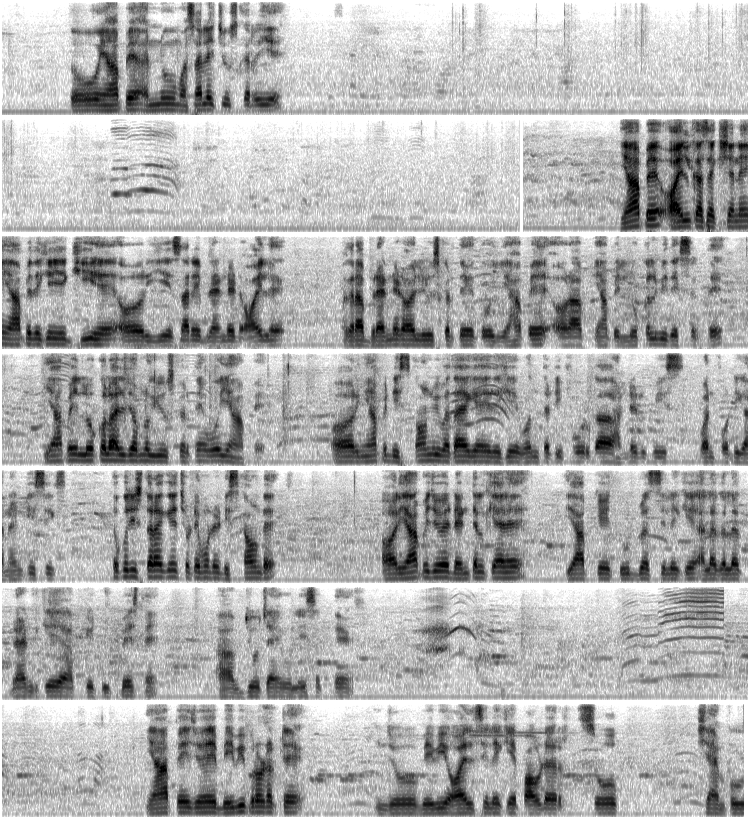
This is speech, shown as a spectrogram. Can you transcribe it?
तो यहाँ पे अन्नू मसाले चूज़ कर रही है। यहाँ पे ऑयल का सेक्शन है, यहाँ पे देखिए ये घी है और ये सारे ब्रांडेड ऑयल है। अगर आप ब्रांडेड ऑयल यूज़ करते हैं तो यहाँ पे और आप यहाँ पे लोकल भी देख सकते हैं। यहाँ पे लोकल ऑयल जो हम लोग यूज़ करते हैं वो यहाँ पे। और यहाँ पे डिस्काउंट भी बताया गया है, देखिए 134 का हंड्रेड रुपीज़ वन का 96 तो कुछ इस तरह के छोटे मोटे डिस्काउंट है। और यहाँ पे जो है डेंटल केयर है, ये आपके टूथब्रश से लेके अलग अलग ब्रांड के आपके टूथपेस्ट हैं। आप जो चाहें वो ले सकते हैं। यहाँ पे जो है बेबी प्रोडक्ट है, जो बेबी ऑयल से लेके पाउडर सोप शैम्पू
